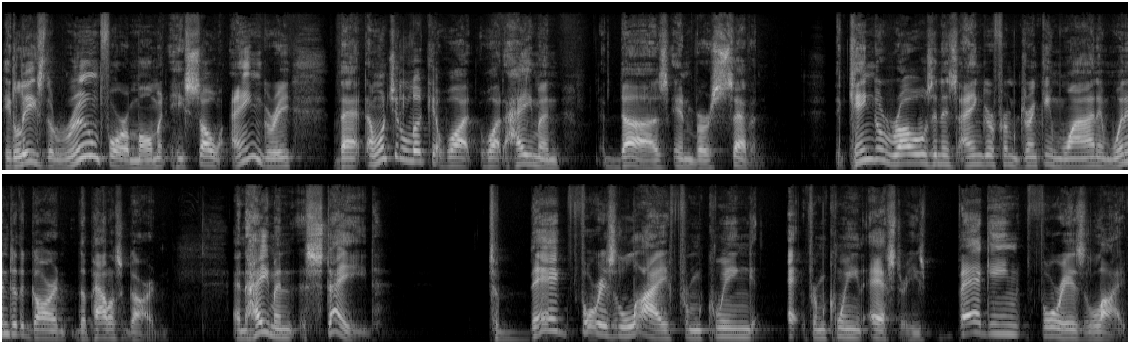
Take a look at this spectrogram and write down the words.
he leaves the room for a moment. He's so angry that I want you to look at what, what Haman does in verse 7. The king arose in his anger from drinking wine and went into the garden, the palace garden. And Haman stayed to beg for his life from Queen, from Queen Esther. He's begging for his life.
